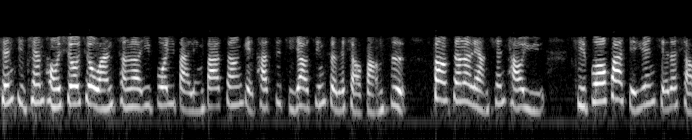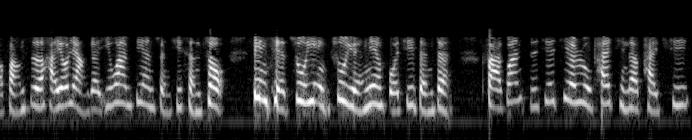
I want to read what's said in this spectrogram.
前几天同修就完成了一波一百零八张给他自己要金子的小房子，放生了两千条鱼，几波化解冤结的小房子，还有两个一万遍准提神咒，并且注印、助缘念佛机等等。法官直接介入开庭的排期，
